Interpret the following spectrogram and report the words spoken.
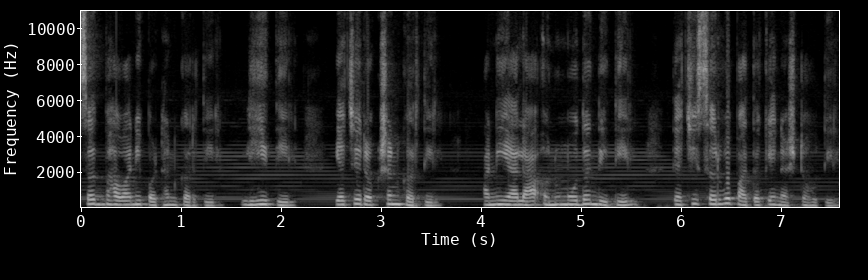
सद्भावाने पठन करतील लिहितील याचे रक्षण करतील आणि याला अनुमोदन देतील त्याची सर्व पातके नष्ट होतील.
